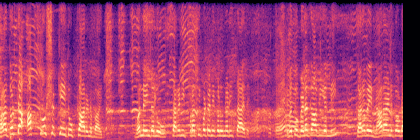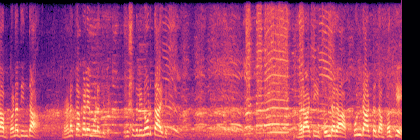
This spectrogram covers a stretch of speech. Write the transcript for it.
ಬಹಳ ದೊಡ್ಡ ಆಕ್ರೋಶಕ್ಕೆ ಇದು ಕಾರಣವಾಯಿತು. ಮೊನ್ನೆಯಿಂದಲೂ ಸರಣಿ ಪ್ರತಿಭಟನೆಗಳು ನಡೀತಾ ಇದೆ. ಇವತ್ತು ಬೆಳಗಾವಿಯಲ್ಲಿ ಕರವೇ ನಾರಾಯಣಗೌಡ ಬಣದಿಂದ ರಣಕಕಳೆ ಮೊಳಗಿದೆ. ದೃಶ್ಯದಲ್ಲಿ ನೋಡ್ತಾ ಇದೆ. ಮರಾಠಿ ಪುಂಡರ ಪುಂಡಾಟದ ಬಗ್ಗೆ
